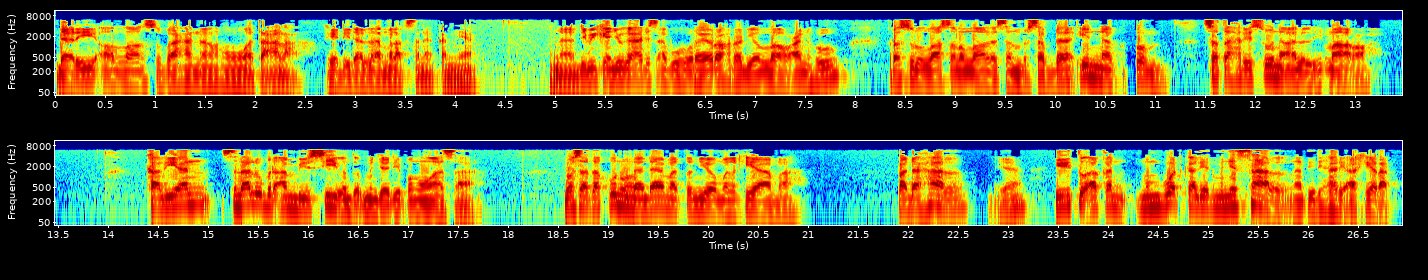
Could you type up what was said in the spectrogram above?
dari Allah Subhanahu wa taala ya di dalam melaksanakannya. Nah, demikian juga hadis Abu Hurairah radhiyallahu anhu, Rasulullah sallallahu alaihi wasallam bersabda, "Innakum satahrisuna 'alal imarah." Kalian selalu berambisi untuk menjadi penguasa wasatakunu nadamatun yaumal qiyamah. Padahal ya, itu akan membuat kalian menyesal nanti di hari akhirat.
